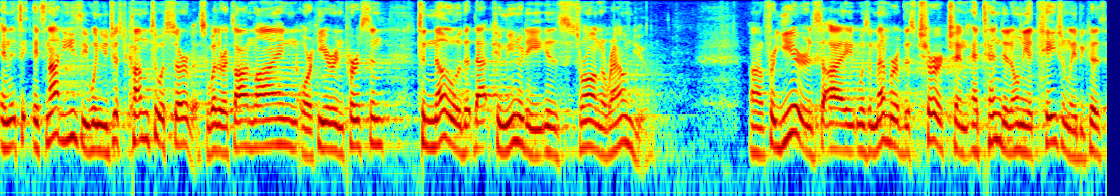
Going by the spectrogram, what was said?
And it's, it's not easy when you just come to a service, whether it's online or here in person, to know that that community is strong around you. Uh, for years, I was a member of this church and attended only occasionally because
